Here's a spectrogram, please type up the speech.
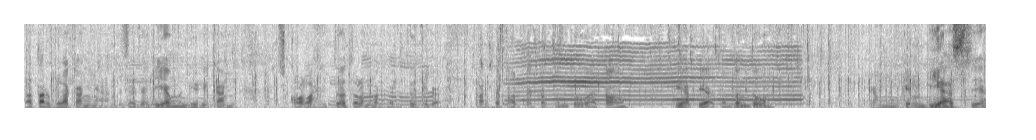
latar belakangnya. Bisa jadi yang mendirikan sekolah itu atau lembaga itu juga partai-partai tertentu atau pihak-pihak tertentu yang mungkin bias ya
